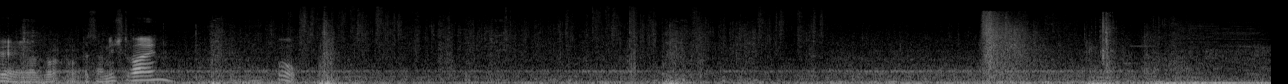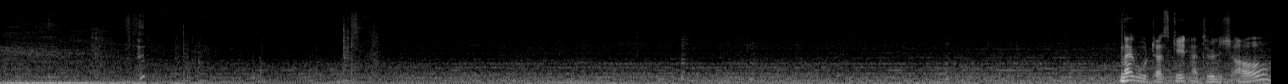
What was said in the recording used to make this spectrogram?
Okay, da sollten wir besser nicht rein. Oh. Na gut, das geht natürlich auch.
